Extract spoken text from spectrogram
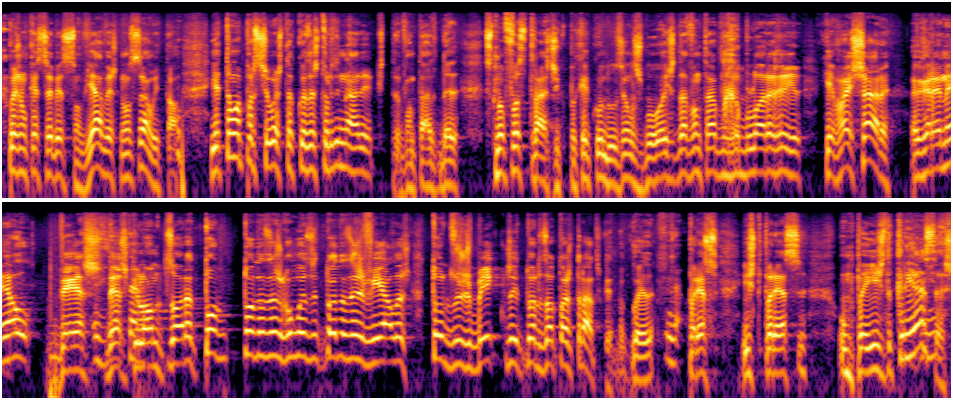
depois não quer saber se são viáveis, se não são e tal. E então apareceu esta coisa extraordinária, que dá vontade de, se não fosse trágico para quem conduz em Lisboa, isto dá vontade de rebolar a rir, que é baixar a granel 10, 10 km hora, todo, todas as ruas e todas as vielas, todos os becos e todos os autoestrados. Que é uma coisa, parece, isto parece um país de crianças.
